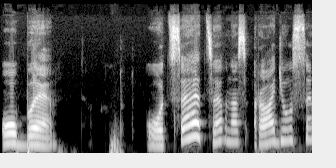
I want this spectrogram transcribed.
ОБ, ОЦ це в нас радіуси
